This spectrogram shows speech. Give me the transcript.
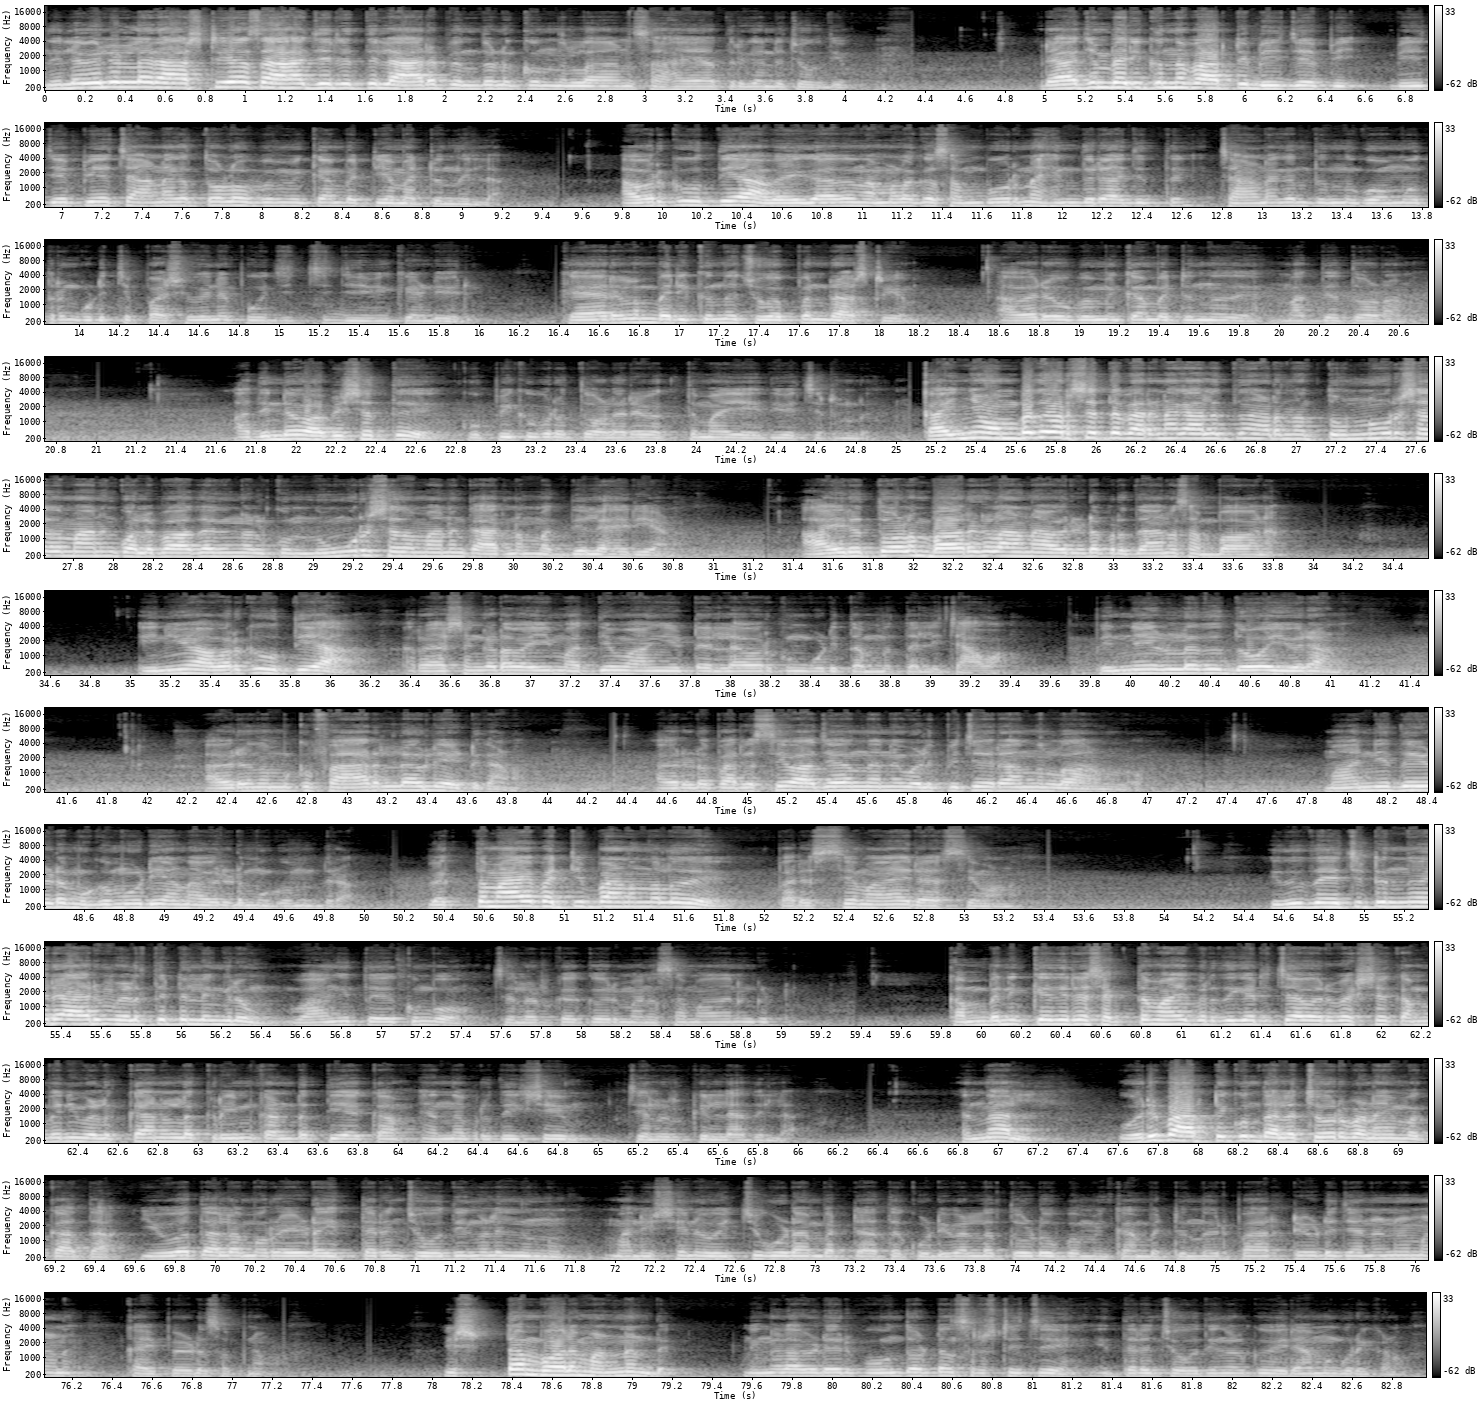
നിലവിലുള്ള രാഷ്ട്രീയ സാഹചര്യത്തിൽ ആരെ പിന്തുണക്കും എന്നുള്ളതാണ് സഹയാത്രികന്റെ ചോദ്യം. രാജ്യം ഭരിക്കുന്ന party B J P. B J പിയെ ചാണകത്തോളം ഉപമിക്കാൻ പറ്റിയ മറ്റൊന്നില്ല. അവർക്ക് കുത്തിയ വൈകാതെ നമ്മളൊക്കെ സമ്പൂർണ ഹിന്ദു രാജ്യത്ത് ചാണകം തിന്ന് ഗോമൂത്രം കുടിച്ച് പശുവിനെ പൂജിച്ച് ജീവിക്കേണ്ടി വരും. കേരളം ഭരിക്കുന്ന ചുവപ്പൻ രാഷ്ട്രീയം. അവരെ ഉപമിക്കാൻ പറ്റുന്നത് മദ്യത്തോടാണ്. അതിന്റെ ഭവിഷ്യത്ത് കുപ്പിക്ക് പുറത്ത് വളരെ വ്യക്തമായി എഴുതി വെച്ചിട്ടുണ്ട്. കഴിഞ്ഞ ഒമ്പത് വർഷത്തെ ഭരണകാലത്ത് നടന്ന തൊണ്ണൂറ് ശതമാനം കൊലപാതകങ്ങൾക്കും നൂറ് ശതമാനം കാരണം മദ്യലഹരിയാണ്. ആയിരത്തോളം ബാറുകളാണ് അവരുടെ പ്രധാന സംഭാവന. ഇനിയും അവർക്ക് കുത്തിയ റേഷൻ കട വഴി മദ്യം വാങ്ങിയിട്ട് എല്ലാവർക്കും കൂടി തമ്മിൽ തല്ലി ചാവാം പിന്നെയുള്ളത് ദോ ഇവരാണ്. അവരെ നമുക്ക് ഫയർ ലവ്ലി ആയിട്ട് കാണാം. അവരുടെ പരസ്യവാചകം തന്നെ വെളുപ്പിച്ചു തരാമെന്നുള്ളതാണല്ലോ മാന്യതയുടെ മുഖമൂടിയാണ് അവരുടെ മുഖമുദ്ര. വ്യക്തമായ പറ്റിപ്പാണെന്നുള്ളത് പരസ്യമായ രഹസ്യമാണ്. ഇത് തേച്ചിട്ട് ഇന്ന് വരെ ആരും വെളുത്തിട്ടില്ലെങ്കിലും വാങ്ങി തേക്കുമ്പോൾ ചിലർക്കൊക്കെ ഒരു മനസ്സമാധാനം കിട്ടും. കമ്പനിക്കെതിരെ ശക്തമായി പ്രതികരിച്ച ഒരുപക്ഷെ കമ്പനി വെളുക്കാനുള്ള ക്രീം കണ്ടെത്തിയേക്കാം എന്ന പ്രതീക്ഷയും ചിലർക്കില്ലാതില്ല. എന്നാൽ ഒരു പാർട്ടിക്കും തലച്ചോറ് പണയം വെക്കാത്ത യുവതലമുറയുടെ ഇത്തരം ചോദ്യങ്ങളിൽ നിന്നും മനുഷ്യന് ഒഴിച്ചുകൂടാൻ പറ്റാത്ത കുടിവെള്ളത്തോട് ഉപമിക്കാൻ പറ്റുന്ന ഒരു പാർട്ടിയുടെ ജനനമാണ് കൈപ്പയുടെ സ്വപ്നം. ഇഷ്ടം പോലെ മണ്ണുണ്ട്. നിങ്ങൾ അവിടെ ഒരു പൂന്തോട്ടം സൃഷ്ടിച്ച് ഇത്തരം ചോദ്യങ്ങൾക്ക് വിരാമം കുറിക്കണം.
